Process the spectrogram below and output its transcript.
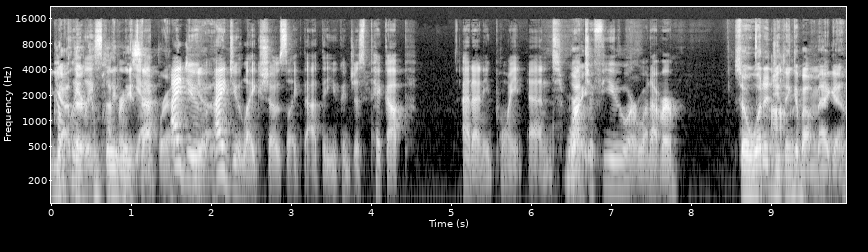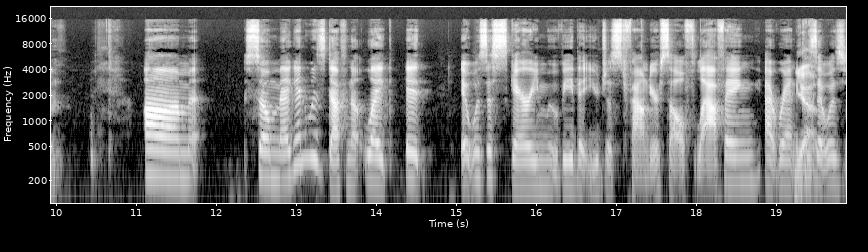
Yeah, they're completely, completely separate. separate. Yeah. I do. I do like shows like that that you can just pick up at any point and watch a few or whatever. So what did you Um, think about Megan? Um so Megan was definitely like it it was a scary movie that you just found yourself laughing at random because Yeah. it was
